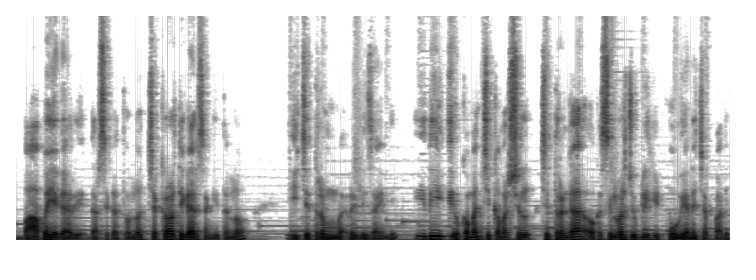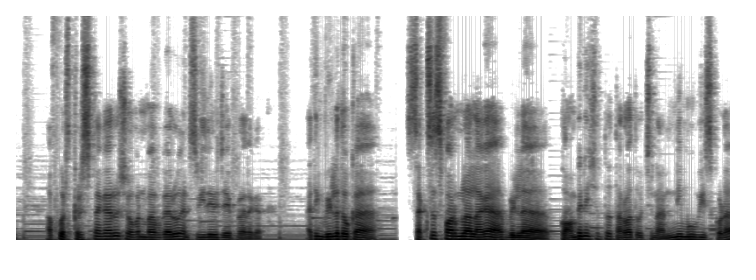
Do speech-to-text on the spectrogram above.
బాపయ్య గారి దర్శకత్వంలో చక్రవర్తి గారి సంగీతంలో ఈ చిత్రం రిలీజ్ అయింది. ఇది ఒక మంచి కమర్షియల్ చిత్రంగా ఒక సిల్వర్ జూబ్లీ హిట్ మూవీ అనే చెప్పాలి. అఫ్ కోర్స్ కృష్ణ గారు శోభన్ బాబు గారు అండ్ శ్రీదేవి జయప్రద గారు. ఐ థింక్ వీళ్ళది ఒక సక్సెస్ ఫార్ములా లాగా వీళ్ళ కాంబినేషన్తో తర్వాత వచ్చిన అన్ని మూవీస్ కూడా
